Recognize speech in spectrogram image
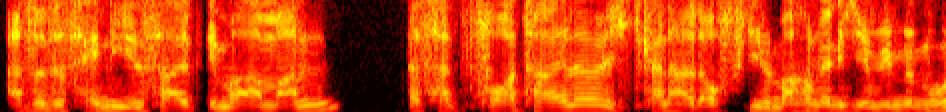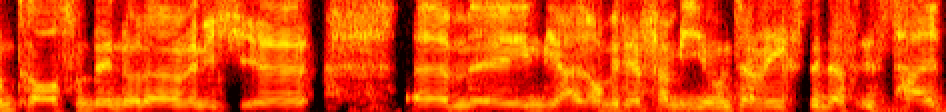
also das Handy ist halt immer am Mann. Das hat Vorteile. Ich kann halt auch viel machen, wenn ich irgendwie mit dem Hund draußen bin oder wenn ich äh, ähm, irgendwie halt auch mit der Familie unterwegs bin. Das ist halt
